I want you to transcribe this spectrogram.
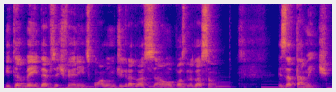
e também devem ser diferentes com aluno de graduação ou pós-graduação. Exatamente.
